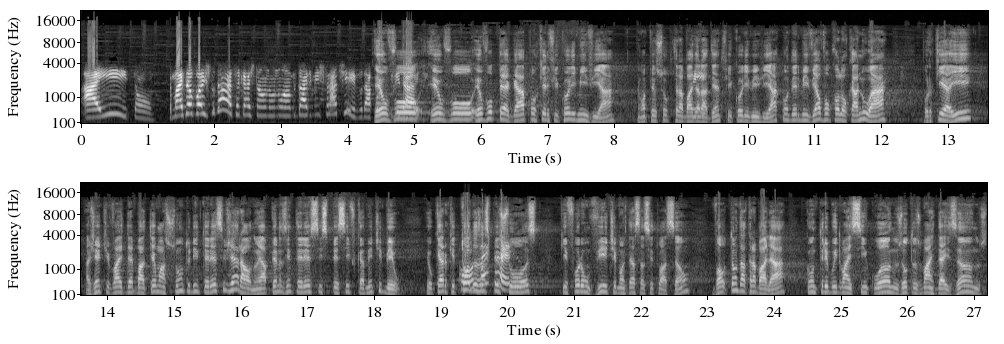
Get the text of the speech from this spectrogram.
Aí, Tom, mas eu vou estudar essa questão no, no âmbito administrativo da eu vou, eu vou, eu vou pegar porque ele ficou de me enviar. É uma pessoa que trabalha Sim. lá dentro, ficou de me enviar. Quando ele me enviar, eu vou colocar no ar, porque aí a gente vai debater um assunto de interesse geral, não é apenas interesse especificamente meu. Eu quero que Com todas as certeza. pessoas que foram vítimas dessa situação, voltando a trabalhar, contribuindo mais 5 anos, outros mais 10 anos.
